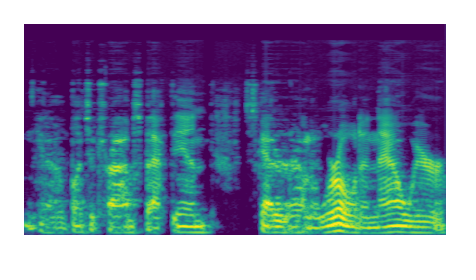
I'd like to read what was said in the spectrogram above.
you know, a bunch of tribes back then scattered around the world. And now we're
